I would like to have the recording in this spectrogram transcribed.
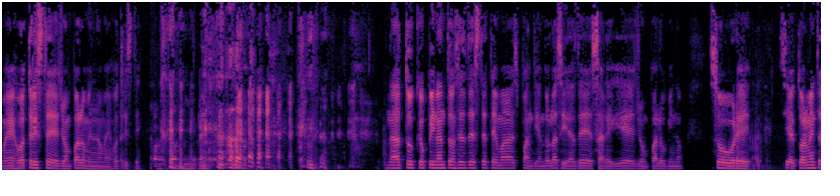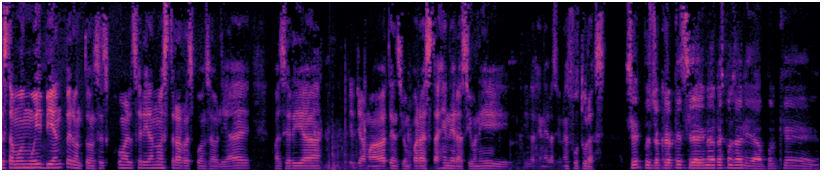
me dejó triste John Palomino, me dejó triste. Nada, ¿tú qué opinas entonces de este tema expandiendo las ideas de Sarek y de John Palomino sobre si actualmente estamos muy bien, pero entonces cuál sería nuestra responsabilidad, cuál sería el llamado de atención para esta generación y, y las generaciones futuras. Sí, pues yo creo que sí hay una responsabilidad porque,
